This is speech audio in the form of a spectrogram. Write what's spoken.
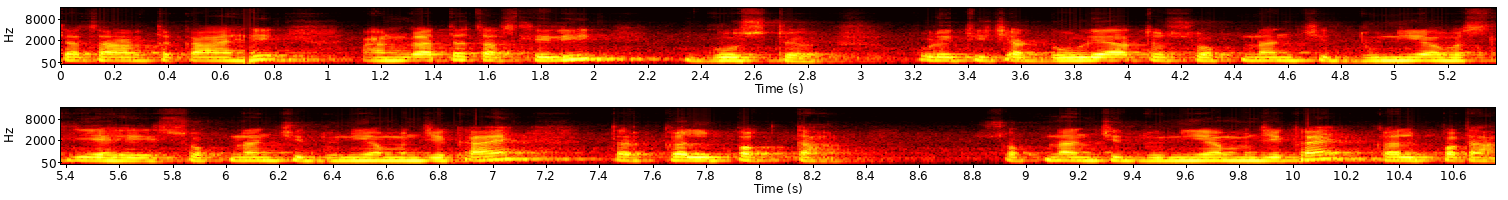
त्याचा अर्थ काय आहे? अंगातच असलेली गोष्ट. पुढे तिच्या डोळ्यात स्वप्नांची दुनिया वसली आहे. स्वप्नांची दुनिया म्हणजे काय? तर कल्पकता. स्वप्नांची दुनिया म्हणजे काय? कल्पकता.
